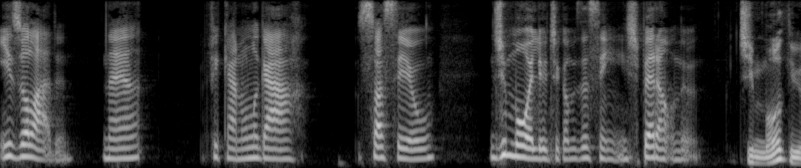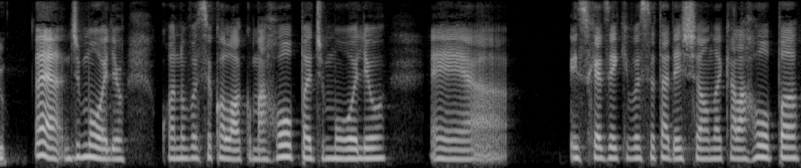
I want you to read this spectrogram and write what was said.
isolado, né? Ficar num lugar só seu, de molho, digamos assim, esperando. De molho? É, de molho. Quando você coloca uma roupa de molho, é, isso quer dizer que você está deixando aquela roupa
